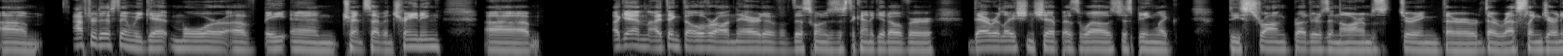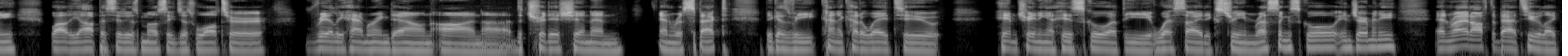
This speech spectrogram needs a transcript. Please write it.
Um, after this, then we get more of Bate and Trent Seven training. Um, again, I think the overall narrative of this one is just to kind of get over their relationship as well as just being like these strong brothers in arms during their their wrestling journey, while the opposite is mostly just Walter really hammering down on uh, the tradition and and respect because we kind of cut away to him training at his school at the West Side Extreme Wrestling School in Germany, and right off the bat too, like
